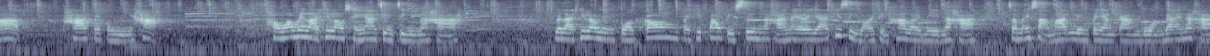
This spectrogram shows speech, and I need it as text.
ราบพาดไปตรงนี้ค่ะ เพราะว่าเวลาที่เราใช้งานจริง ๆนะคะ เวลาที่เราเล็งตัวกล้องไปที่เป้าปีซึมนะคะ ในระยะที่ 400-500 เมตรนะคะ จะไม่สามารถเล็งไปยังกลางดวงได้นะคะ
